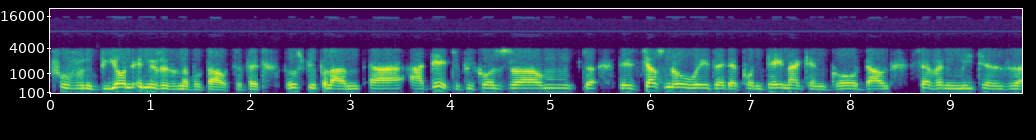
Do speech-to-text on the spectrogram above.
proven beyond any reasonable doubt that those people are uh, are dead because um, there's just no way that a container can go down seven meters uh,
